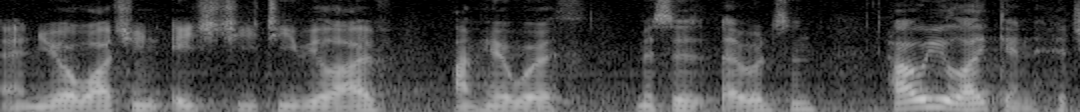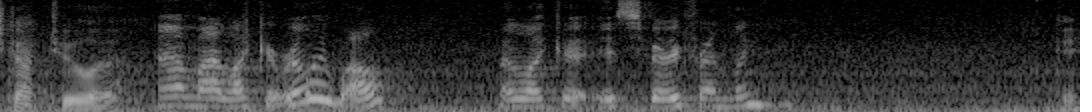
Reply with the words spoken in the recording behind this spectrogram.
and you're watching HTTV Live. I'm here with Mrs. Edwardson. How are you liking Hitchcock Tulare? Um, I like it really well. I like it. It's very friendly. Okay.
